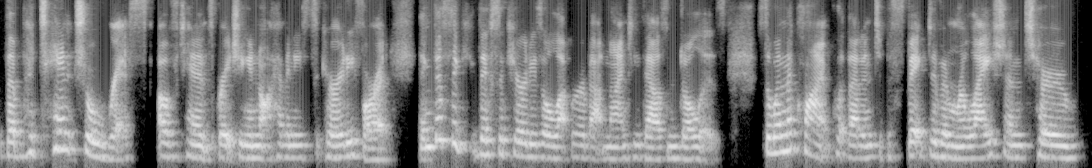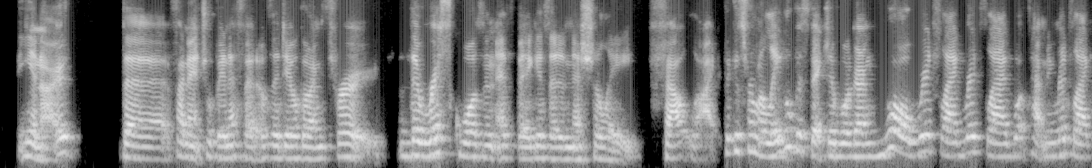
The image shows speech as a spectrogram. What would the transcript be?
the potential risk of tenants breaching and not having any security for it, I think the sec- the security is all up for about ninety thousand dollars. So when the client put that into perspective in relation to you know the financial benefit of the deal going through, the risk wasn't as big as it initially felt like. Because from a legal perspective, we're going, whoa, red flag, red flag, what's happening, red flag.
